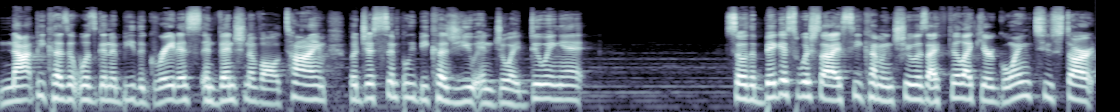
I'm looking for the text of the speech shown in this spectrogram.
not because it was going to be the greatest invention of all time, but just simply because you enjoyed doing it. So, the biggest wish that I see coming true is I feel like you're going to start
